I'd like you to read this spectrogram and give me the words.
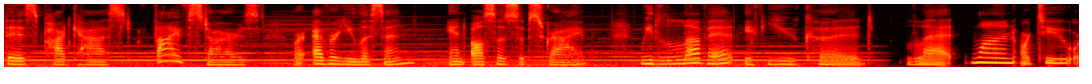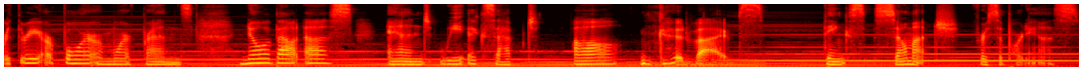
this podcast five stars wherever you listen and also subscribe. We'd love it if you could let one or two or three or four or more friends know about us, and we accept all good vibes. Thanks so much for supporting us.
